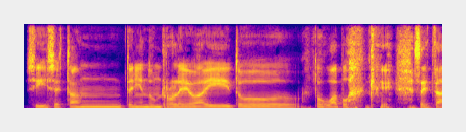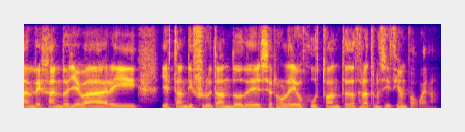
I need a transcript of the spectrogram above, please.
Sí, se están teniendo un roleo ahí todo, todo guapo, que se están dejando llevar y, están disfrutando de ese roleo justo antes de hacer la transición, pues bueno,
